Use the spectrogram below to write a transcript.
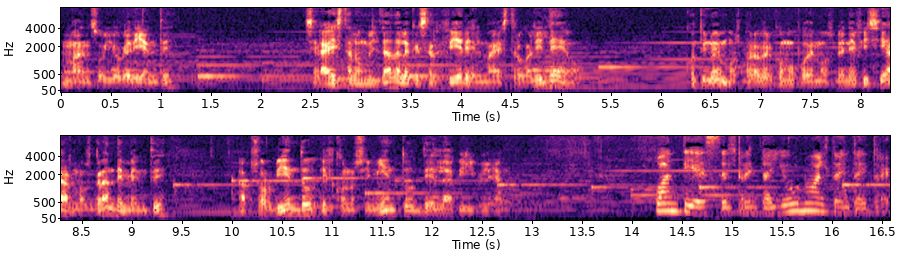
manso y obediente? ¿Será esta la humildad a la que se refiere el maestro Galileo? Continuemos para ver cómo podemos beneficiarnos grandemente absorbiendo el conocimiento de la Biblia. Juan 10 del 31 al 33.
